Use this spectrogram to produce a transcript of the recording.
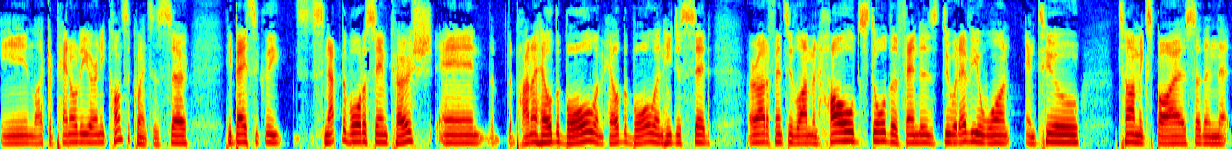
in like a penalty or any consequences. So he basically snapped the ball to Sam Koch, and the, the punter held the ball and held the ball, and he just said, "All right, offensive lineman, hold, stall the defenders, do whatever you want until time expires, so then that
